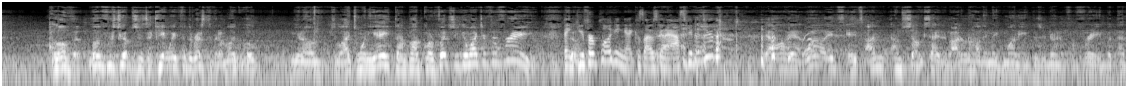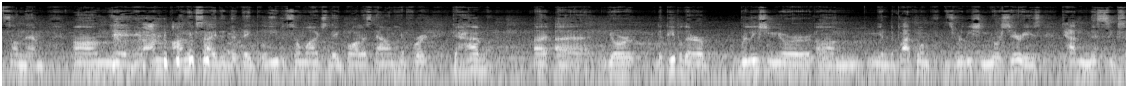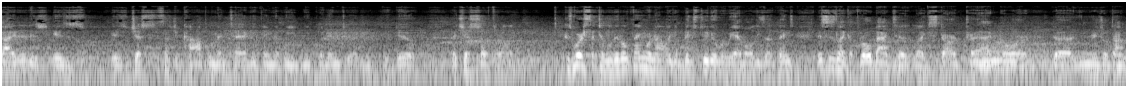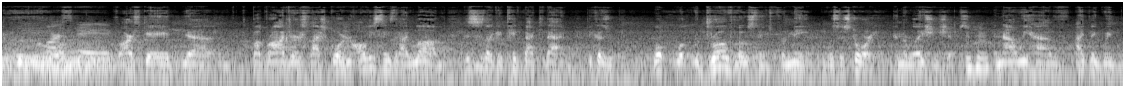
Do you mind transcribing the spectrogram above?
I love it. Love the first two episodes. I can't wait for the rest of it. I'm like, well, you know, July 28th on Popcornflix, you can watch it for free. Thank So- you for plugging it because I was gonna ask you to do that. Yeah, oh yeah. Well, it's it's I'm I'm so excited about. It. I don't know how they make money because they're doing it for free, but that's on them. Um, you know, I'm I'm excited that they believe it so much. They brought us down here for it to have uh, uh, your the people that are releasing your um, you know the platform that's releasing your series to have them this excited is is is just such a compliment to everything that we, we put into it and we do. It's just so thrilling because we're such a little thing. We're not like a big studio where we have all these other things. This is like a throwback to like Star Trek or the original Doctor Who, Farscape. Farscape, yeah, Buck Rogers, Flash Gordon, all these things that I loved. This is like a kickback to that because what, what, what drove those things for me was the story and the relationships. Mm-hmm. And now we have, I think we've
